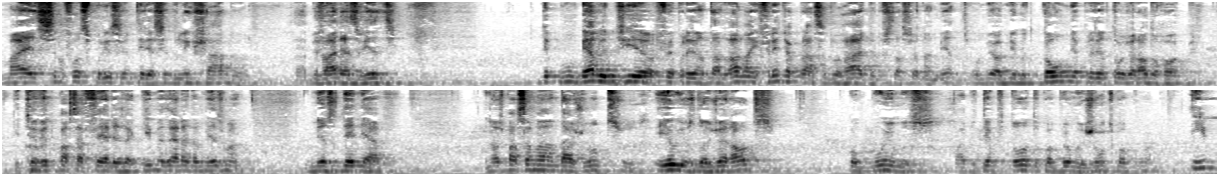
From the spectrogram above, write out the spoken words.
Mas se não fosse por isso, a gente teria sido linchado sabe, várias vezes. Um belo dia foi apresentado lá na, em frente à Praça do Rádio, no estacionamento, o meu amigo Tom me apresentou o Geraldo Roca, que tinha vindo passar férias aqui, mas era da mesma, do mesmo DNA. E nós passamos a andar juntos, eu e os dois Geraldos, compunhamos, sabe, o tempo todo, compunhamos juntos, compunhamos. E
